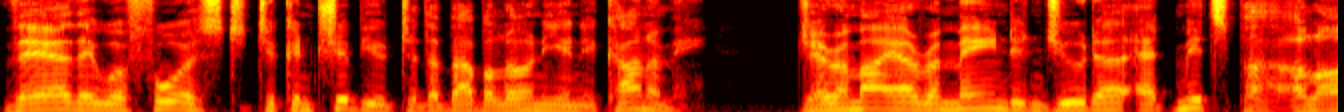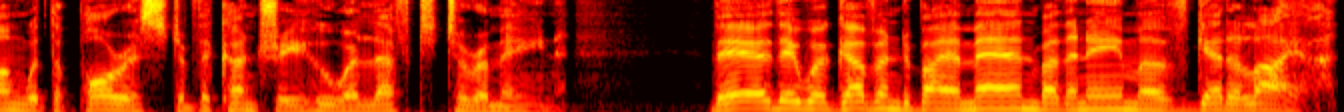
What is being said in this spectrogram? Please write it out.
There they were forced to contribute to the Babylonian economy. Jeremiah remained in Judah at Mizpah along with the poorest of the country who were left to remain. There they were governed by a man by the name of Gedaliah.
